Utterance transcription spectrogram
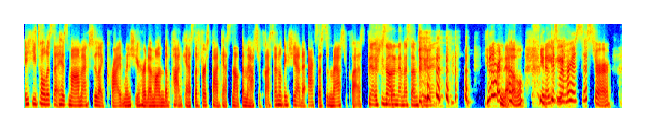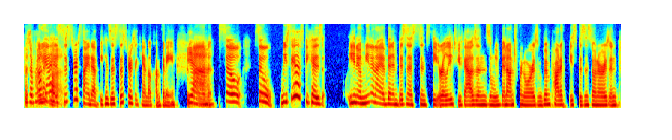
he told us that his mom actually like cried when she heard him on the podcast the first podcast not the master class i don't think she had access to the master class No, she's not an MSM student. you never know. You know because remember his sister was a oh, product yeah, his sister signed up because his sister's a candle company. yeah. Um, so so we say this because you know, Minna and I have been in business since the early 2000s and we've been entrepreneurs and we've been product-based business owners and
